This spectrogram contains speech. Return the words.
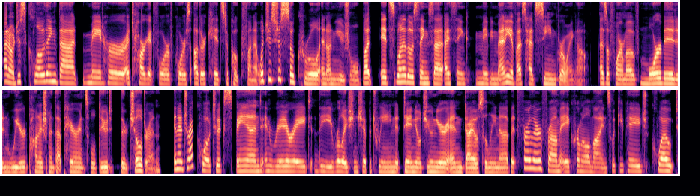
I don't know, just clothing that made her a target for, of course, other kids to poke fun at, which is just so cruel and unusual. But it's one of those things that I think maybe many of us have seen growing up as a form of morbid and weird punishment that parents will do to their children. In a direct quote to expand and reiterate the relationship between Daniel Jr. and Dioselina a bit further from a Criminal Minds wiki page, quote,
